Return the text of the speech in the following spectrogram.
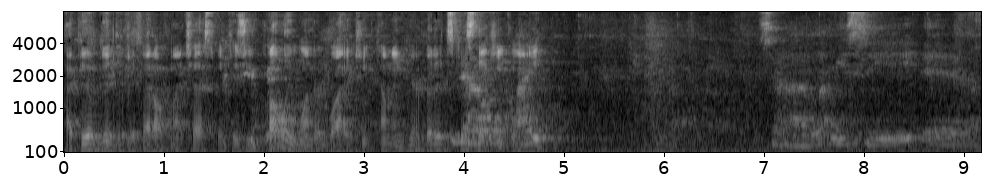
I feel good to get that off my chest because you probably wondered why I keep coming here, but it's because they No, keep I- lying. So let me see if.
